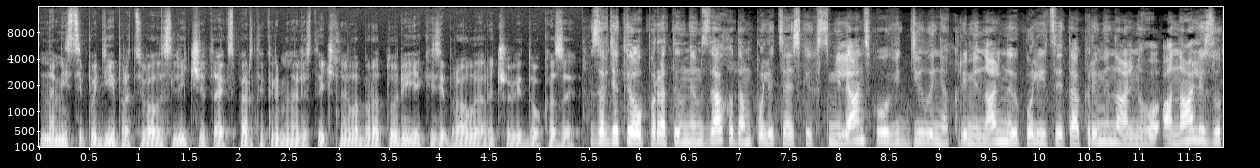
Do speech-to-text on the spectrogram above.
На місці події працювали слідчі та експерти криміналістичної лабораторії, які зібрали речові докази. Завдяки оперативним заходам поліцейських Смілянського відділення кримінальної поліції та кримінального аналізу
